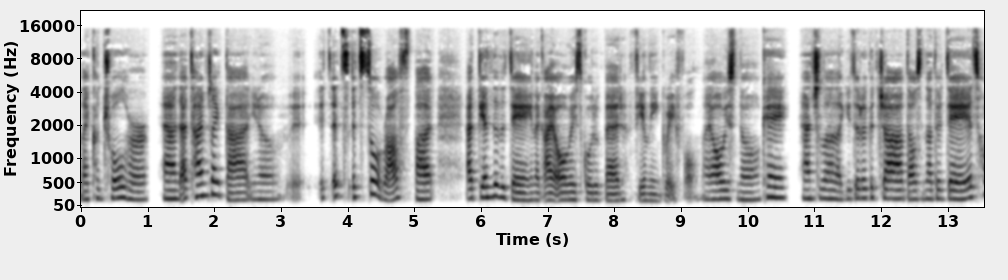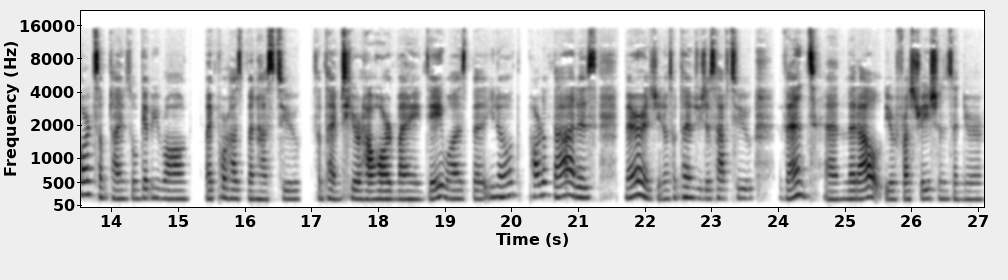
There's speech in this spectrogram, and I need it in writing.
like control her. And at times like that, you know, it's, it's, it's still rough, but at the end of the day, like I always go to bed feeling grateful. I always know, okay, Angela, like you did a good job. That was another day. It's hard sometimes. Don't get me wrong. My poor husband has to sometimes hear how hard my day was. But, you know, part of that is marriage. You know, sometimes you just have to vent and let out your frustrations and your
